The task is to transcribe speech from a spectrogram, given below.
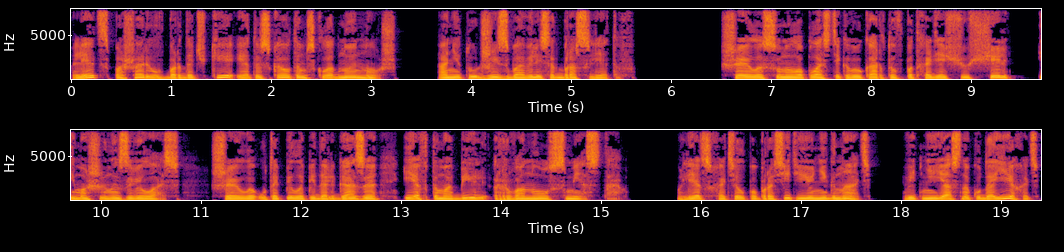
Лец пошарил в бардачке и отыскал там складной нож. Они тут же избавились от браслетов. Шейла сунула пластиковую карту в подходящую щель, и машина завелась. Шейла утопила педаль газа, и автомобиль рванул с места. Лец хотел попросить ее не гнать, ведь неясно, куда ехать,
